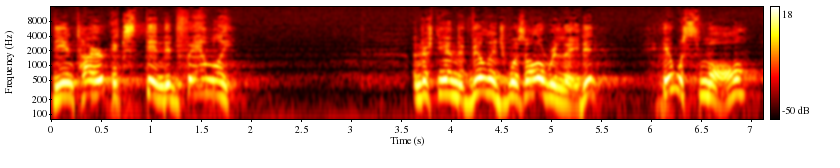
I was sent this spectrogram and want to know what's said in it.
the entire extended family. Understand the village was all related. It was small.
